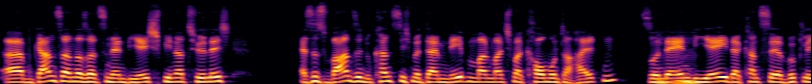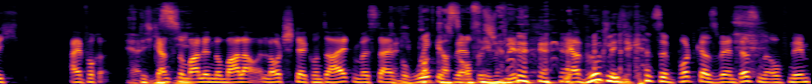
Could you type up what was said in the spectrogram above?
Äh, ganz anders als ein NBA-Spiel natürlich. Es ist Wahnsinn. Du kannst dich mit deinem Nebenmann manchmal kaum unterhalten. So in der mhm. NBA, da kannst du ja wirklich einfach ja, dich easy. ganz normal in normaler Lautstärke unterhalten, weil es da einfach ruhig ist während des Spiels. ja, wirklich, da kannst du einen Podcast währenddessen aufnehmen.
